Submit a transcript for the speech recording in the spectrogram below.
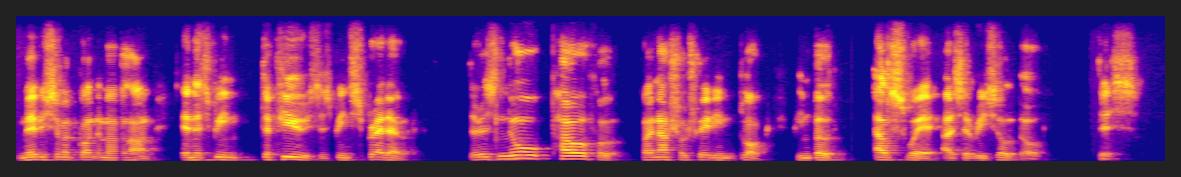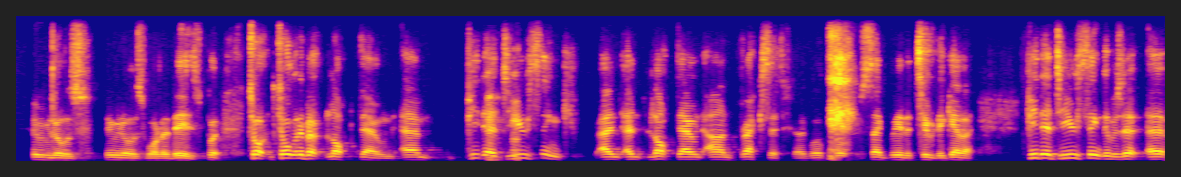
Maybe some have gone to Milan and it's been diffused, it's been spread out. There is no powerful financial trading bloc being built elsewhere as a result of this. Who knows? Who knows what it is? But talk, talking about lockdown, um, Peter, do you think and, and lockdown and Brexit? We'll, we'll segue the two together. Peter, do you think there was a, a,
